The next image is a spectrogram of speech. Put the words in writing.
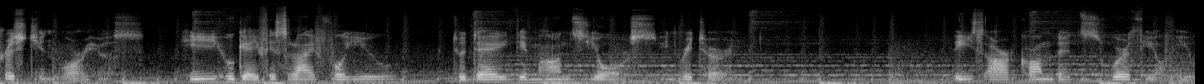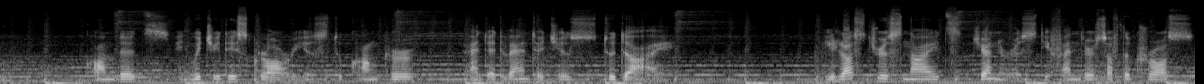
Christian warriors, he who gave his life for you today demands yours in return. These are combats worthy of you, combats in which it is glorious to conquer and advantageous to die. Illustrious knights, generous defenders of the cross,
